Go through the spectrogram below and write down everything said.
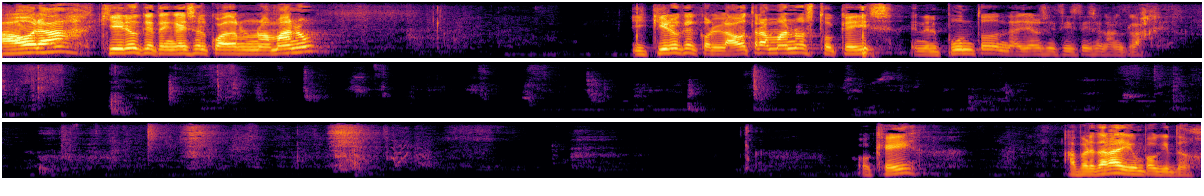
Ahora quiero que tengáis el cuaderno en una mano y quiero que con la otra mano os toquéis en el punto donde ayer os hicisteis el anclaje. ¿Ok? Apretar ahí un poquito.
